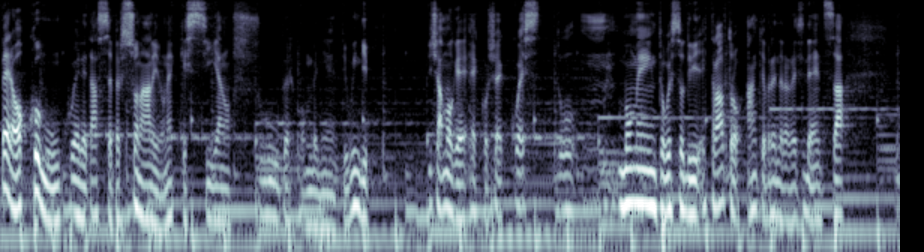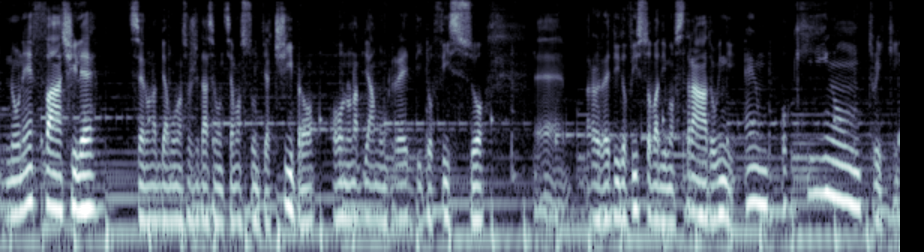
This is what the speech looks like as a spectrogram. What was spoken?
però comunque le tasse personali non è che siano super convenienti, quindi diciamo che ecco c'è questo mm, momento, questo di... e tra l'altro anche prendere la residenza non è facile se non abbiamo una società, se non siamo assunti a Cipro o non abbiamo un reddito fisso. Eh, però il reddito fisso va dimostrato, quindi è un pochino tricky,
